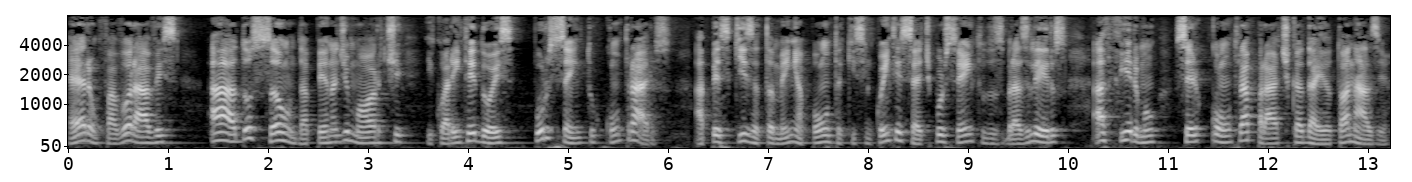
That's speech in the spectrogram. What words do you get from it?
eram favoráveis à adoção da pena de morte e 42% contrários. A pesquisa também aponta que 57% dos brasileiros afirmam ser contra a prática da eutanásia.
